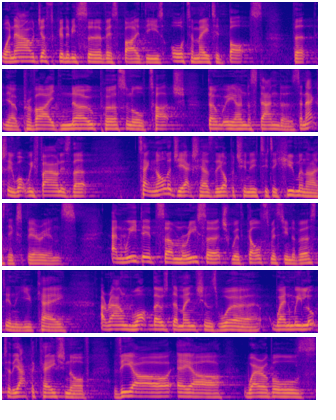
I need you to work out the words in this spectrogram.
We're now just going to be serviced by these automated bots that you know, provide no personal touch, don't really understand us. And actually, what we found is that technology actually has the opportunity to humanize the experience. And we did some research with Goldsmiths University in the UK around what those dimensions were when we looked at the application of VR, AR, wearables,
